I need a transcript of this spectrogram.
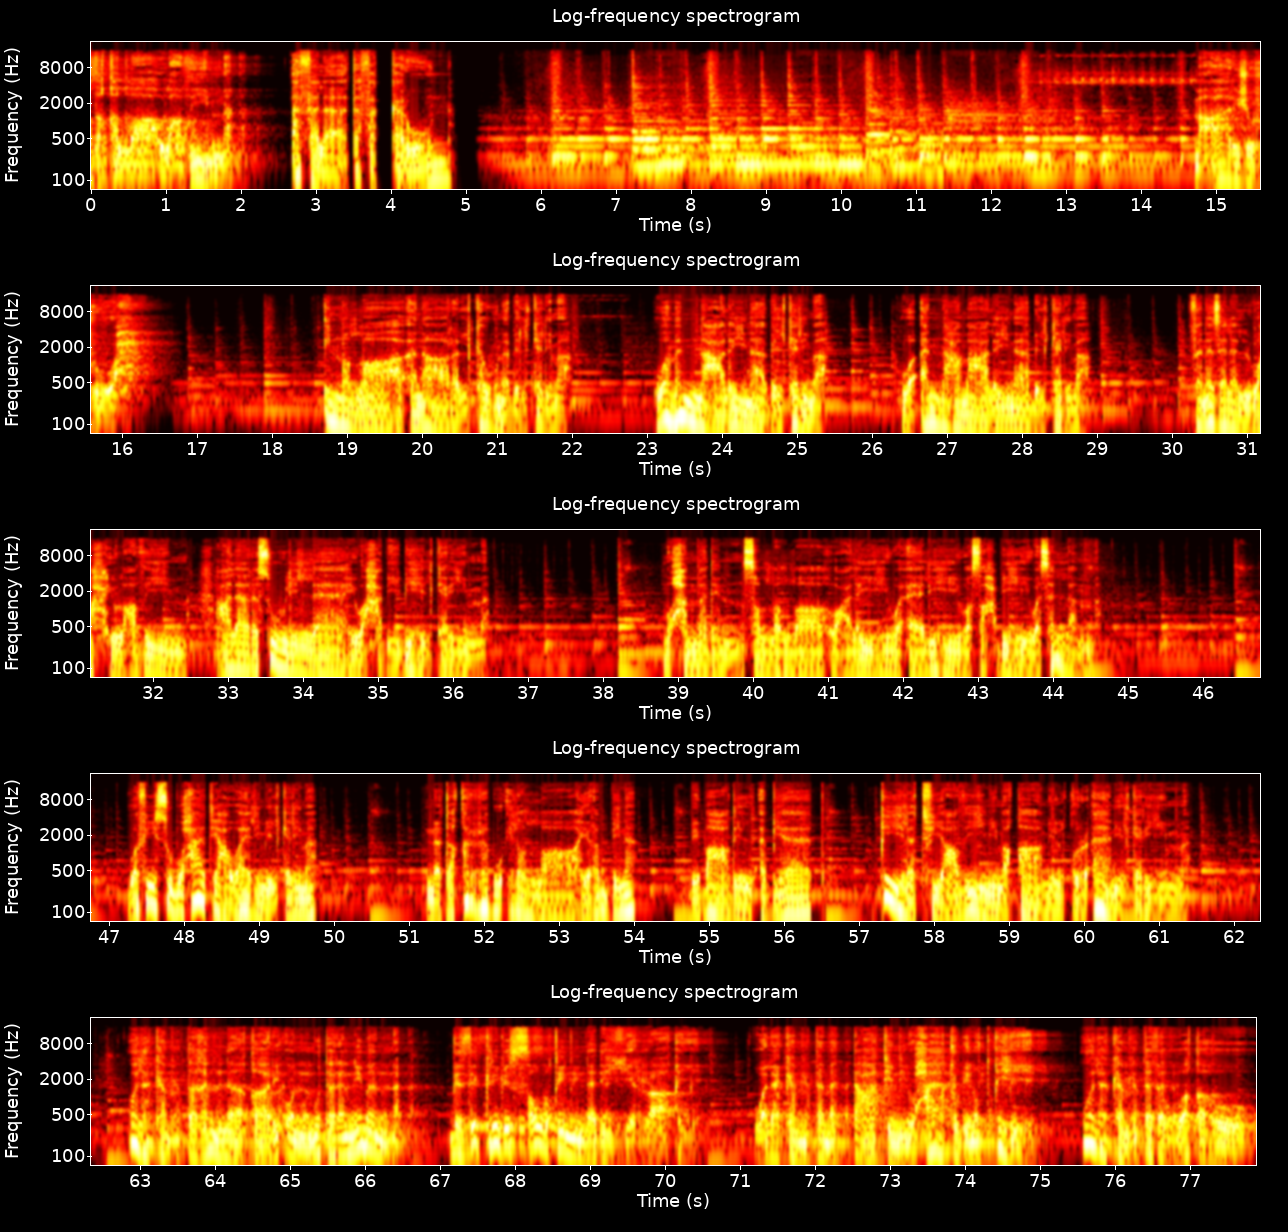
صدق الله العظيم. أفلا تفكرون؟ معارج الروح. إن الله أنار الكون بالكلمة ومن علينا بالكلمة وأنعم علينا بالكلمة. فنزل الوحي العظيم على رسول الله وحبيبه الكريم محمد صلى الله عليه وآله وصحبه وسلم. وفي سبحات عوالم الكلمة نتقرب إلى الله ربنا ببعض الأبيات قيلت في عظيم مقام القرآن الكريم. ولكم تغنى قارئ مترنما بالذكر بالصوت الندي الراقي. ولكم تمتعت النحاة بنطقه. ولكم تذوقه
